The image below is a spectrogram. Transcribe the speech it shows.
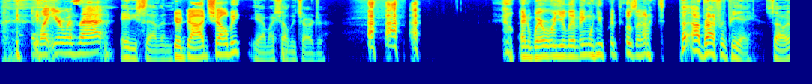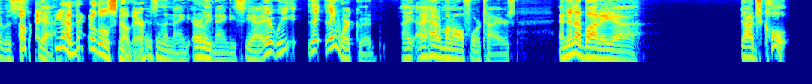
What year was that? 87. Your Dodge Shelby. Yeah, my Shelby Charger. and where were you living when you put those on it? Uh, Bradford, PA. So it was Okay. yeah. Yeah, they got a little snow there. It was in the 90 early 90s. Yeah, it we they, they work good. I I had them on all four tires. And then I bought a uh Dodge Colt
